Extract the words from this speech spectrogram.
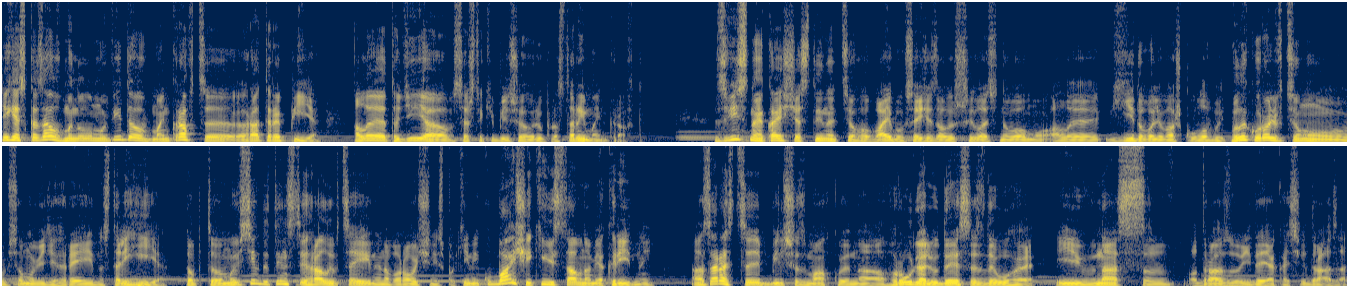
Як я сказав в минулому відео, в Майнкрафт це гра терапія, але тоді я все ж таки більше говорив про старий Майнкрафт. Звісно, якась частина цього вайбу все ще залишилась в новому, але її доволі важко уловити. Велику роль в цьому всьому відіграє ностальгія. Тобто ми всі в дитинстві грали в цей ненаворочений, спокійний кубач, який став нам як рідний. А зараз це більше змахує на гру для людей з СДУГ, і в нас одразу йде якась відраза.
